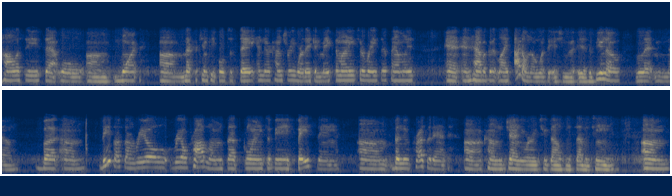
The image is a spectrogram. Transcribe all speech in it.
policies that will um, want um, Mexican people to stay in their country where they can make the money to raise their families and, and have a good life. I don't know what the issue is. If you know, let me know. But um, these are some real, real problems that's going to be facing um, the new president uh, come January 2017. Um,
